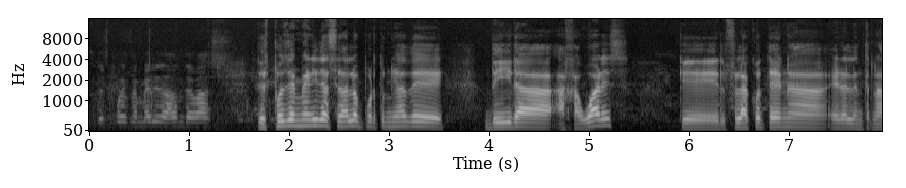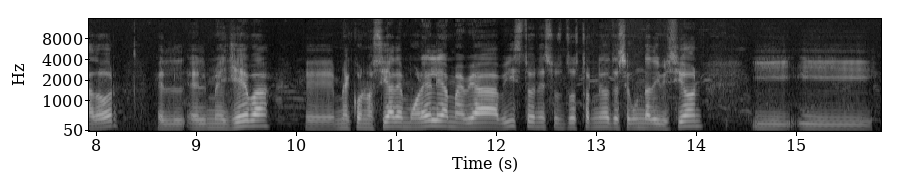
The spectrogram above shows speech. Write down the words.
Después de Mérida, ¿dónde vas? Después de Mérida se da la oportunidad de, ir a, Jaguares, que el flaco Tena era el entrenador, él, me lleva, eh, me conocía de Morelia, me había visto en esos dos torneos de segunda división y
